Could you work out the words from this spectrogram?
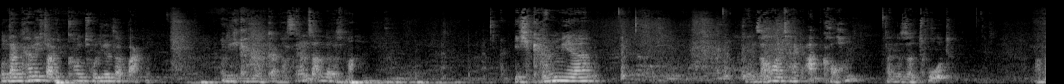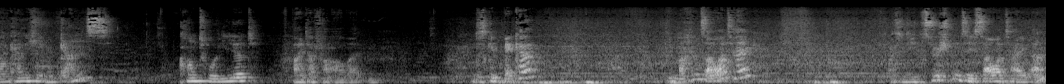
und dann kann ich damit kontrollierter backen. Und ich kann auch was ganz anderes machen. Ich kann mir den Sauerteig abkochen, dann ist er tot und dann kann ich ihn ganz kontrolliert weiterverarbeiten. Und es gibt Bäcker, die machen Sauerteig, also die züchten sich Sauerteig an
